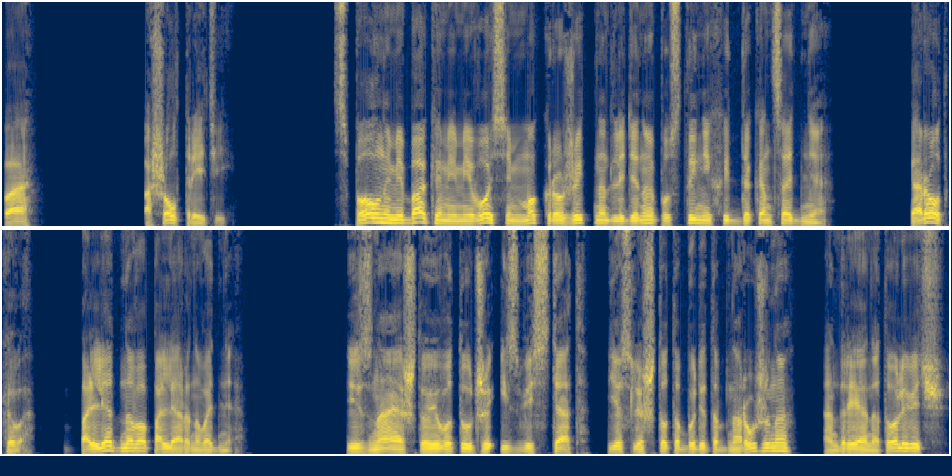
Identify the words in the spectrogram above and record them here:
два, пошел третий. С полными баками Ми-8 мог кружить над ледяной пустыней хоть до конца дня. Короткого, бледного полярного дня. И зная, что его тут же известят, если что-то будет обнаружено, Андрей Анатольевич,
